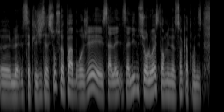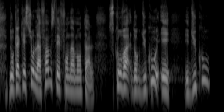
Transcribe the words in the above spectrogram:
euh, cette législation ne soit pas abrogée et ça, ligne sur l'Ouest en 1990. Donc la question de la femme, c'était fondamental. Ce va donc du coup et, et du coup,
